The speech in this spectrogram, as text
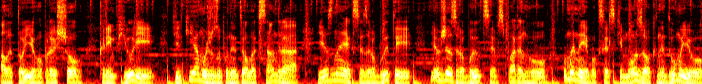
але той його пройшов. Крім Ф'юрії, тільки я можу зупинити Олександра. Я знаю, як це зробити. Я вже зробив це в спарингу. У мене є боксерський мозок, не думаю,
